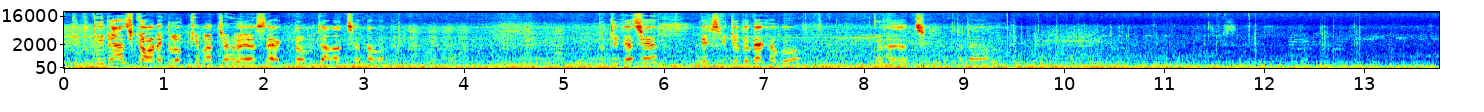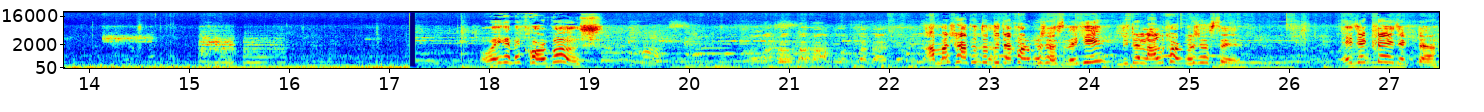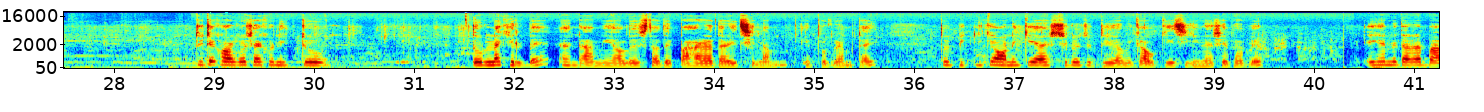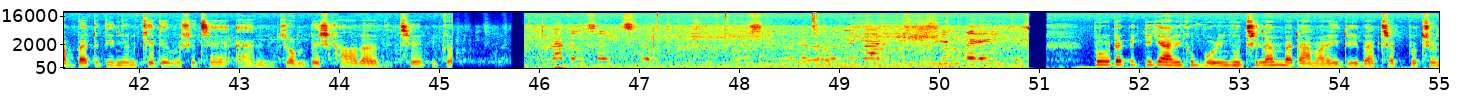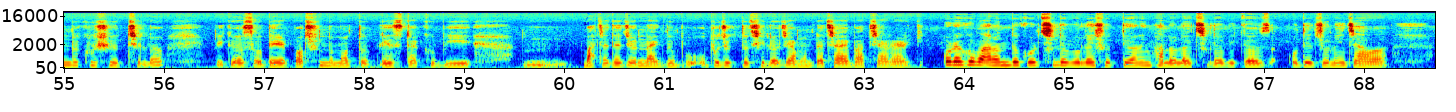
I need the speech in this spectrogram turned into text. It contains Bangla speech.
কিন্তু দুইটা আজকে অনেক লক্ষ্মী বাচ্চা হয়ে আছে, একদম জানাচ্ছেন আমাদের। তো ঠিক আছে নেক্সট ভিডিওতে দেখাবো। কোথায় যাচ্ছি? টাটা। ও এখানে খরগোশ? আমার সাথে তো দুইটা খরগোশ আছে, দেখি? দুইটা লাল খরগোশ আছে। এই যে একটা, এই যে একটা। দুইটা খরগোশ এখন একটু দোলনা খেলবে অ্যান্ড আমি অলওয়েজ তাদের পাহারাদারি ছিলাম এই প্রোগ্রামটায়। তো পিকনিকে অনেকেই আসছিল, যদিও আমি কাউকেই চিনি না সেভাবে। এখানে তারা বাপ বেটা তিনজন খেতে বসেছে অ্যান্ড জম্পেশ খাওয়া দাওয়া দিচ্ছে বিকজ পুরোটা পিকনিকে আমি খুব বোরিং হচ্ছিলাম বাট আমার এই দুই বাচ্চা প্রচণ্ড খুশি হচ্ছিল বিকজ ওদের পছন্দ মতো প্লেসটা খুবই বাচ্চাদের জন্য একদম উপ- উপযুক্ত ছিল যেমনটা চায় বাচ্চারা আর কি। ওরা খুব আনন্দ করছিল বলে সত্যি অনেক ভালো লাগছিল বিকজ ওদের জন্যই যাওয়া।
